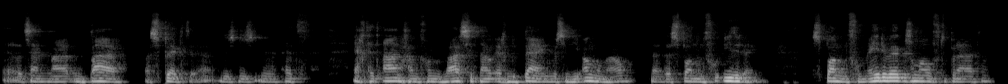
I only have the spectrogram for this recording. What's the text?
Ja, dat zijn maar een paar aspecten. Hè. Dus, dus eh, het, echt het aangaan van waar zit nou echt de pijn, waar zit die angel nou? nou? Dat is spannend voor iedereen. Spannend voor medewerkers om over te praten.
